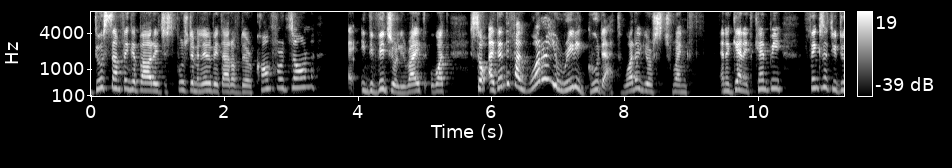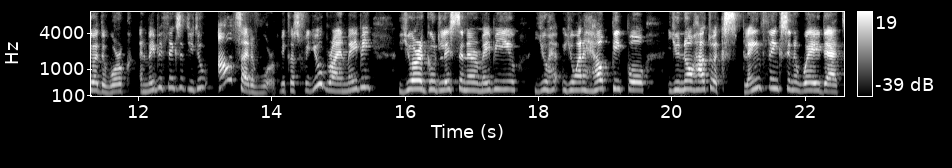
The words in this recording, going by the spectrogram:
do something about it, just push them a little bit out of their comfort zone uh, individually, right? What so identify what are you really good at? What are your strengths? And again, it can be things that you do at the work and maybe things that you do outside of work because for you brian maybe you're a good listener maybe you you ha- you want to help people you know how to explain things in a way that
